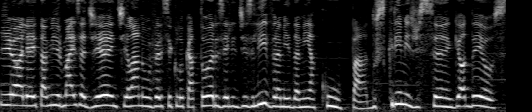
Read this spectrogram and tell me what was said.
E olha, Itamir, mais adiante, lá no versículo 14, ele diz: Livra-me da minha culpa, dos crimes de sangue, ó Deus.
